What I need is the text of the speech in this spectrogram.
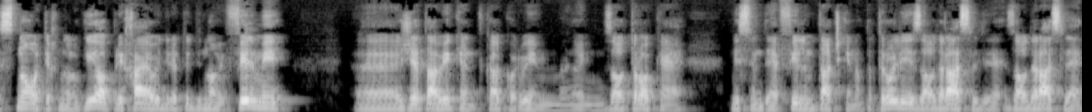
s novo tehnologijo prihajajo tudi novi filmi. E, že ta vikend, kakor vem, vem, za otroke, mislim, da je film Tačke na patrulji, za odrasle, za odrasle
